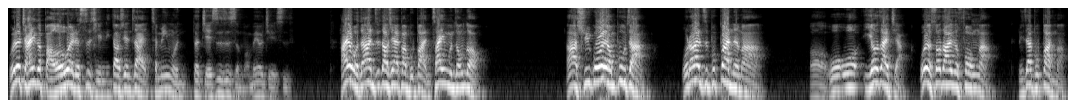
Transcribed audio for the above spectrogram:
我在讲一个保和位的事情，你到现在陈明文的解释是什么？没有解释。还有我的案子到现在办不办？蔡英文总统。啊，徐国勇部长，我的案子不办了嘛？哦，我我以后再讲。我有收到一个风啊，你再不办嘛？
